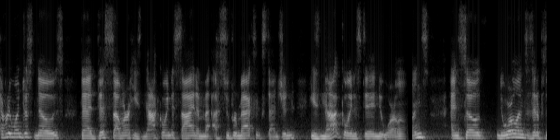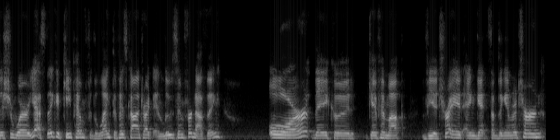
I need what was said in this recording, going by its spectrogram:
everyone just knows that this summer he's not going to sign a, a super max extension. He's not going to stay in New Orleans. And so New Orleans is in a position where, yes, they could keep him for the length of his contract and lose him for nothing, or they could give him up via trade and get something in return,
